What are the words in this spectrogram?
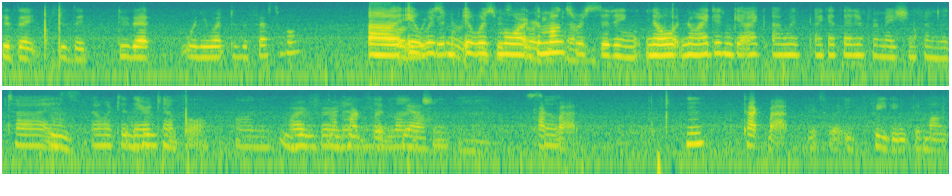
Did they did they do that when you went to the festival? Uh, Over the it was weekend, or it was was more. The Georgia monks were time? sitting. No, no, I didn't get. I, I went. I got that information from the Thais. Mm. I went to their Mhm. temple on Mhm, Hartford on and Hartford, had lunch yeah. and so. Takbat. Hmm? Takbat is what you feeding the monks.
